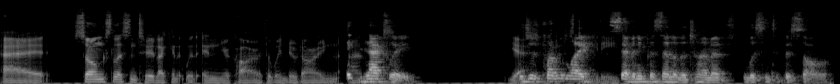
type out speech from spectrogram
uh songs to listen to like in, within your car with the window down and, exactly. yeah Which is probably like seventy percent of the time I've listened to this song.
